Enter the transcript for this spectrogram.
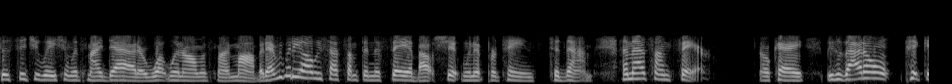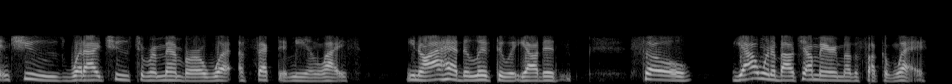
the situation with my dad or what went on with my mom. But everybody always has something to say about shit when it pertains to them. And that's unfair. Okay? Because I don't pick and choose what I choose to remember or what affected me in life. You know, I had to live through it, y'all didn't. So y'all went about y'all merry motherfucking way.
